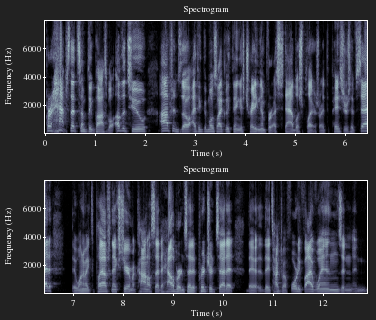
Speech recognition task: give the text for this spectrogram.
perhaps that's something possible. Of the two options, though, I think the most likely thing is trading them for established players, right? The Pacers have said they want to make the playoffs next year. McConnell said it, Haliburton said it, Pritchard said it. They, they talked about 45 wins and, and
